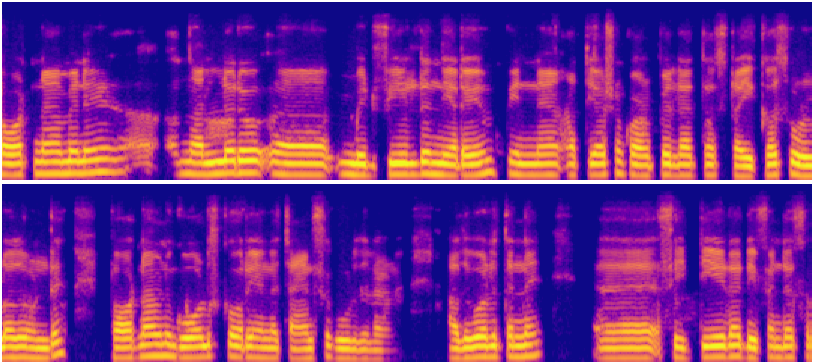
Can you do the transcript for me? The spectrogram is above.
ടോട്ട്നാമിന് നല്ലൊരു മിഡ്ഫീൽഡ് നിരയും പിന്നെ അത്യാവശ്യം കുഴപ്പമില്ലാത്ത സ്ട്രൈക്കേഴ്സ് ഉള്ളതുകൊണ്ട് ടോട്ടനാമിന് ഗോൾ സ്കോർ ചെയ്യാനുള്ള ചാൻസ് കൂടുതലാണ്. അതുപോലെ തന്നെ സിറ്റിയുടെ ഡിഫൻഡേഴ്സ്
